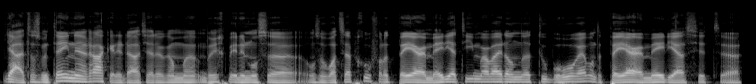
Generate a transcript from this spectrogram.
Ja, het was meteen uh, raak inderdaad. Ja, er kwam een bericht binnen in onze, onze WhatsApp-groep van het PR en Media team waar wij dan toe behoren. Want de PR en Media zit binnen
